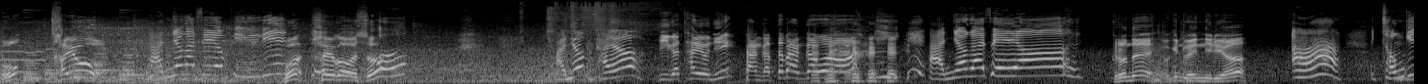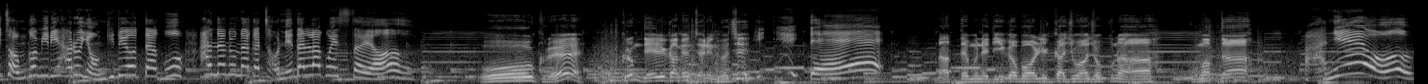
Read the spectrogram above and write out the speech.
어? 타요! 안녕하세요, 빌리. 뭐? 타요가 왔어? 어? 안녕 타요. 네가 타요니? 반갑다 반가워. 안녕하세요. 그런데 여긴 웬일이야? 아, 정기 점검일이 하루 연기되었다고 하나 누나가 전해달라고 했어요. 오 그래? 그럼 내일 가면 되는 거지? 네, 나 때문에 네가 멀리까지 와줬구나 고맙다 아니에요.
